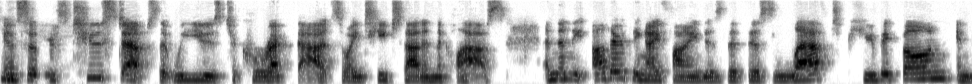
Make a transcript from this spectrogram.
Yep. And so there's two steps that we use to correct that. So I teach that in the class. And then the other thing I find is that this left pubic bone and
